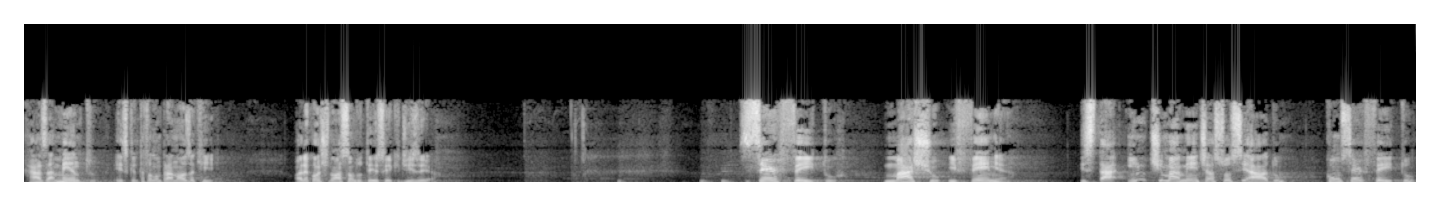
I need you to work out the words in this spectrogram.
casamento. É isso que ele está falando para nós aqui. Olha a continuação do texto, o que diz aí. Ser feito macho e fêmea está intimamente associado com ser feito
